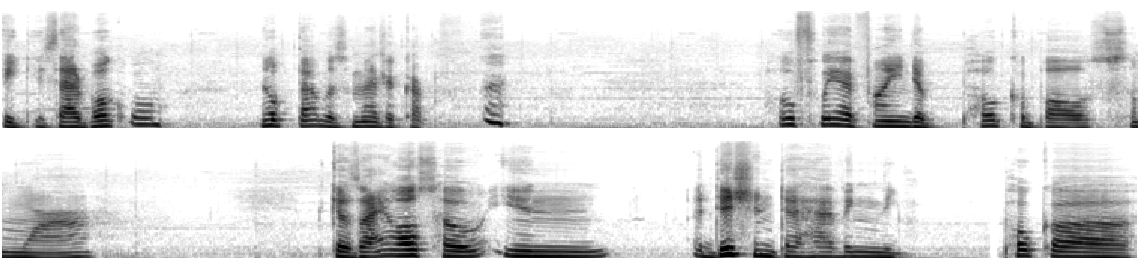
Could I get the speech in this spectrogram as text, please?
wait, is that a Pokeball? Nope, that was a Magikarp. Huh. Hopefully I find a Pokeball somewhere. Because I also, in addition to having the Poka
